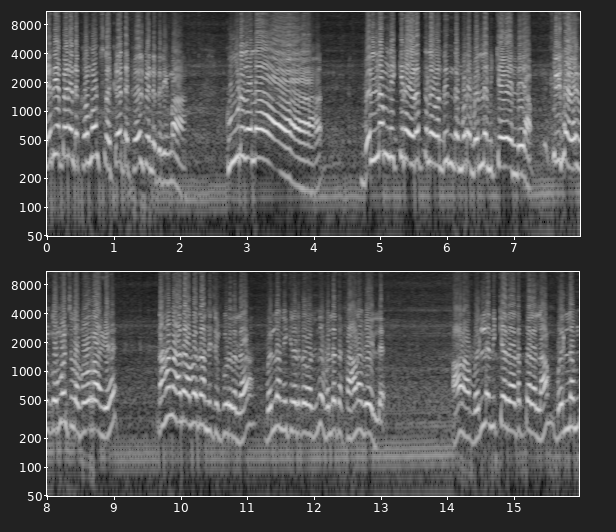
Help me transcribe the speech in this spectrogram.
நிறைய பேர் இந்த கமெண்ட்ஸில் கேட்ட கேள்வி என்ன தெரியுமா? கூடுதலாக வெள்ளம் நிற்கிற இடத்துல வந்து இந்த முறை வெள்ளம் நிற்கவே இல்லையா? கீழே கமெண்ட்ஸில் போடுறாங்க. நானும் அதை அவதானிச்சேன் கூடுதலாக வெள்ளம் நிற்கிற இடத்துல பார்த்தீங்கன்னா வெள்ளத்தை காணவே இல்லை. ஆனால் வெள்ளம் நிற்காத இடத்துலலாம் வெள்ளம்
